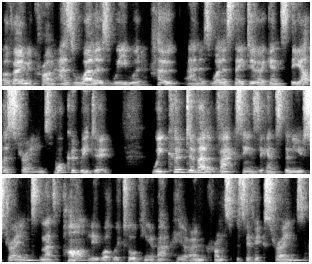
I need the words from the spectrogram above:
of Omicron as well as we would hope and as well as they do against the other strains, what could we do? We could develop vaccines against the new strains, and that's partly what we're talking about here, Omicron specific strains.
